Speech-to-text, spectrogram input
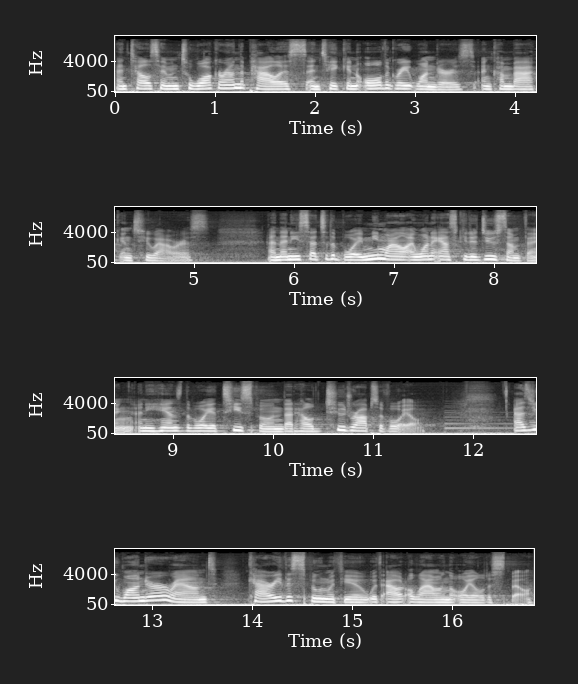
and tells him to walk around the palace and take in all the great wonders and come back in two hours. And then he said to the boy, Meanwhile, I want to ask you to do something. And he hands the boy a teaspoon that held two drops of oil. As you wander around, carry this spoon with you without allowing the oil to spill.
